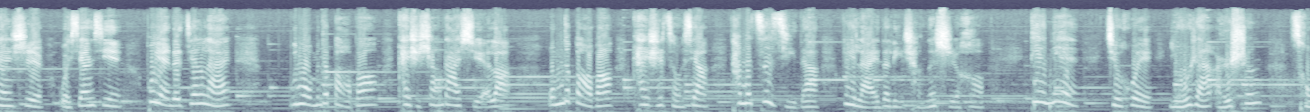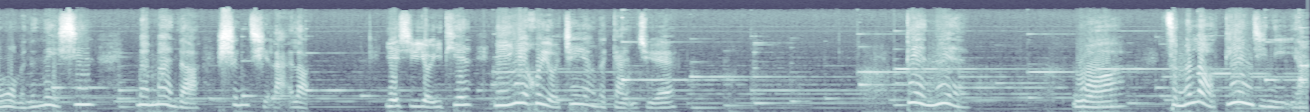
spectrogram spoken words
但是，我相信不远的将来。我们的宝宝开始上大学了，我们的宝宝开始走向他们自己的未来的里程的时候，店面就会油然而生，从我们的内心慢慢的升起来了。也许有一天你也会有这样的感觉，惦念，我怎么老惦记你呀？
